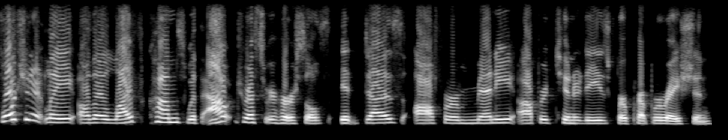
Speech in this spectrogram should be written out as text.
Fortunately, although life comes without dress rehearsals, it does offer many opportunities for preparation.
